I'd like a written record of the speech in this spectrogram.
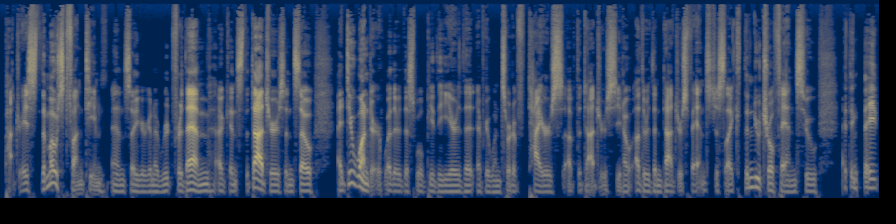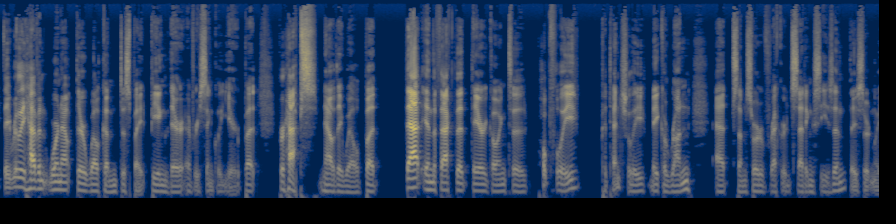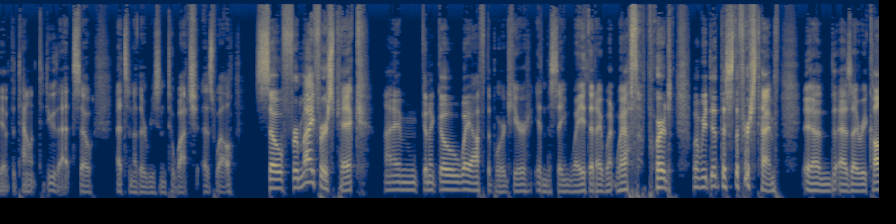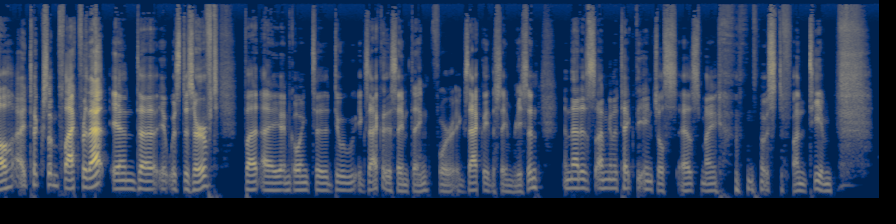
Padres the most fun team, and so you're going to root for them against the Dodgers, and so I do wonder whether this will be the year that everyone sort of tires of the Dodgers, you know, other than Dodgers fans, just like the neutral fans who I think they they really haven't worn out their welcome despite being there every single year, but perhaps now they will, but. That and the fact that they're going to hopefully potentially make a run at some sort of record setting season. They certainly have the talent to do that. So that's another reason to watch as well. So for my first pick, I'm going to go way off the board here in the same way that I went way off the board when we did this the first time. And as I recall, I took some flack for that and uh, it was deserved. But I am going to do exactly the same thing for exactly the same reason. And that is, I'm going to take the Angels as my most fun team.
